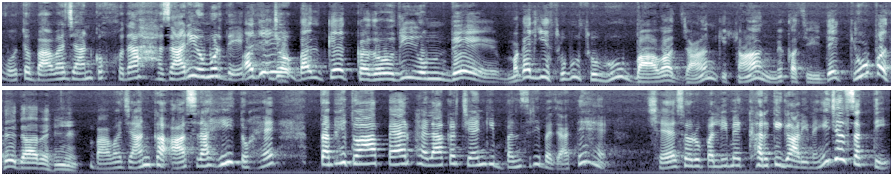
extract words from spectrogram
वो तो बाबा जान को खुदा हजारी उम्र दे। जो बल्कि करोड़ी उम्दे मगर ये सुबह सुबह बाबा जान की शान में कसीदे क्यों पसे जा रहे हैं? बाबा जान का आसरा ही तो है। तभी तो आप पैर फैलाकर चैन की बंसरी बजाते हैं। छह सौ रुपये में घर की गाड़ी नहीं चल सकती।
